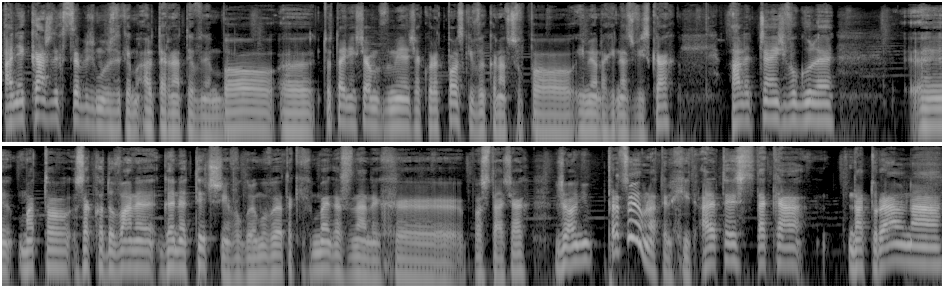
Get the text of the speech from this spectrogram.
a nie każdy chce być muzykiem alternatywnym, bo tutaj nie chciałbym wymieniać akurat polskich wykonawców po imionach i nazwiskach, ale część w ogóle ma to zakodowane genetycznie w ogóle. Mówię o takich mega znanych postaciach, że oni pracują na ten hit, ale to jest taka naturalna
